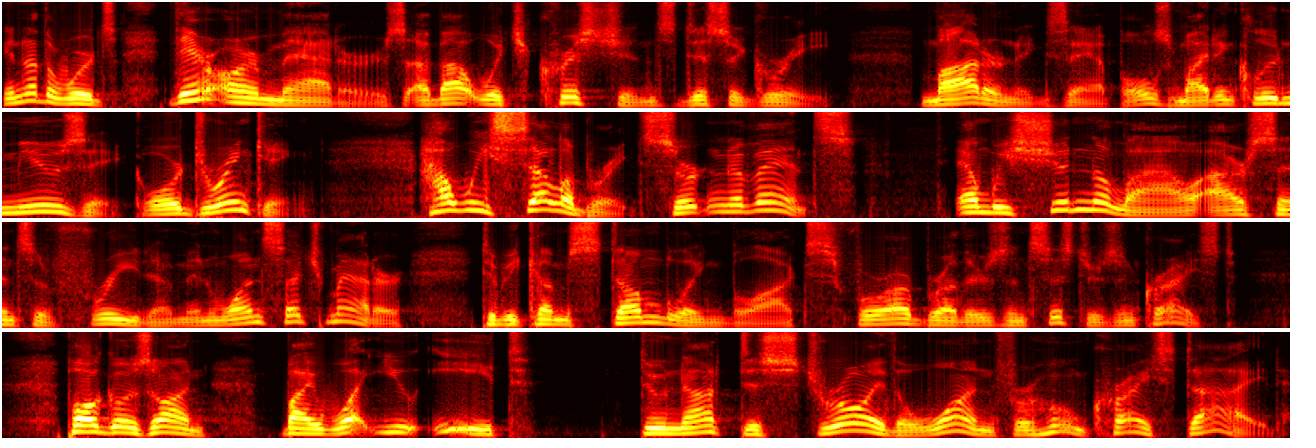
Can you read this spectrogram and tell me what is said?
In other words, there are matters about which Christians disagree. Modern examples might include music or drinking how we celebrate certain events. And we shouldn't allow our sense of freedom in one such matter to become stumbling blocks for our brothers and sisters in Christ. Paul goes on, By what you eat, do not destroy the one for whom Christ died.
